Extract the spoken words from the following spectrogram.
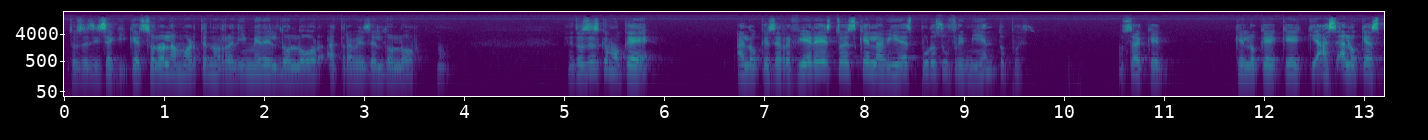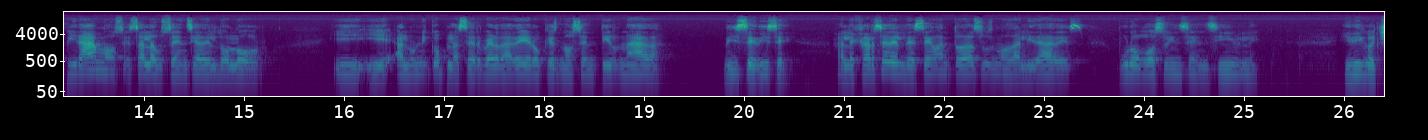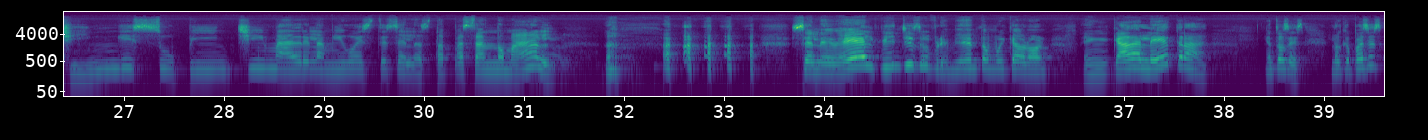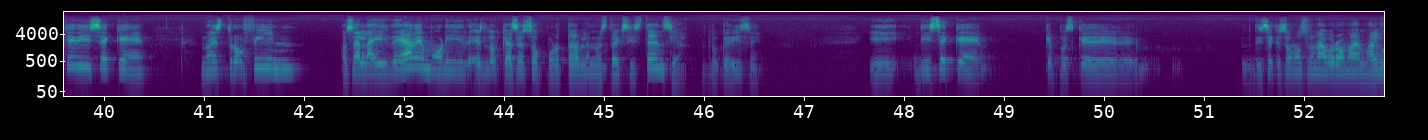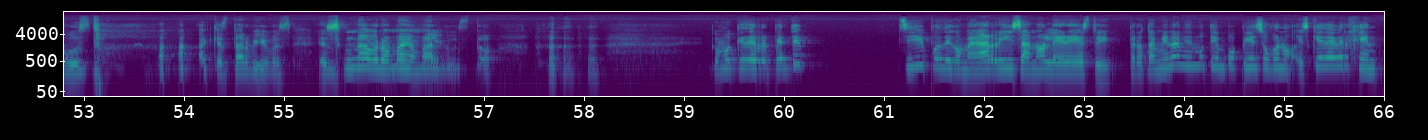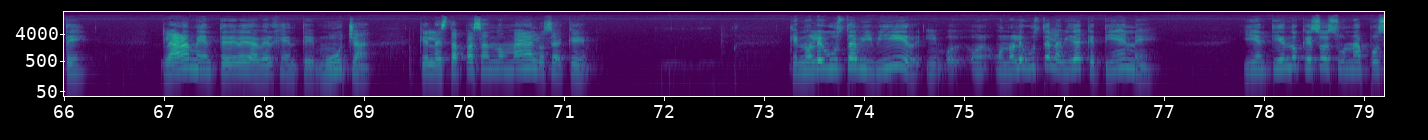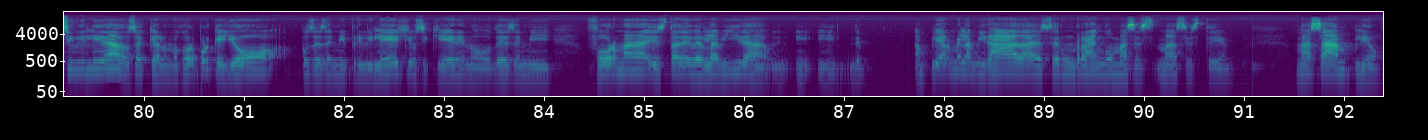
Entonces dice aquí que solo la muerte nos redime del dolor a través del dolor, ¿no? Entonces como que a lo que se refiere esto es que la vida es puro sufrimiento, pues. O sea que que, lo que, a lo que aspiramos es a la ausencia del dolor y, al único placer verdadero que es no sentir nada. Dice, dice, alejarse del deseo en todas sus modalidades, puro gozo insensible. Y digo, chingue su pinche madre, el amigo este se la está pasando mal. se le ve el pinche sufrimiento muy cabrón en cada letra. Entonces, lo que pasa es que dice que nuestro fin, o sea, la idea de morir es lo que hace soportable nuestra existencia, es lo que dice. Y dice que, que pues que, dice que somos una broma de mal gusto, que estar vivos es una broma de mal gusto. Como que de repente, sí, pues digo, me da risa, ¿no? Leer esto, pero también al mismo tiempo pienso, bueno, es que debe haber gente, claramente debe de haber gente, mucha, que la está pasando mal, o sea, que, que no le gusta vivir o, no le gusta la vida que tiene. Y entiendo que eso es una posibilidad, o sea, que a lo mejor porque yo, pues desde mi privilegio, si quieren, o desde mi forma esta de ver la vida y, de ampliarme la mirada, hacer un rango más, más, este, más amplio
